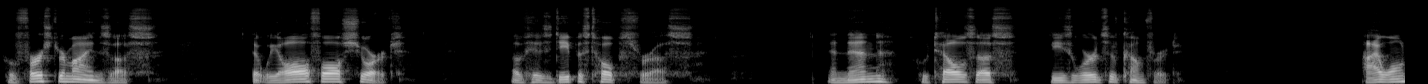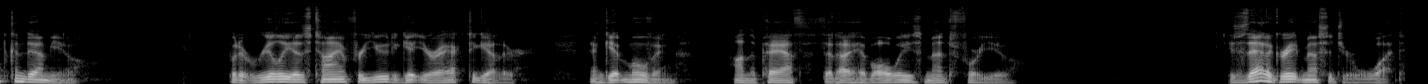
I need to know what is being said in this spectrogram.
who first reminds us that we all fall short of his deepest hopes for us, and then who tells us these words of comfort I won't condemn you, but it really is time for you to get your act together and get moving on the path that I have always meant for you. Is that a great message or what?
